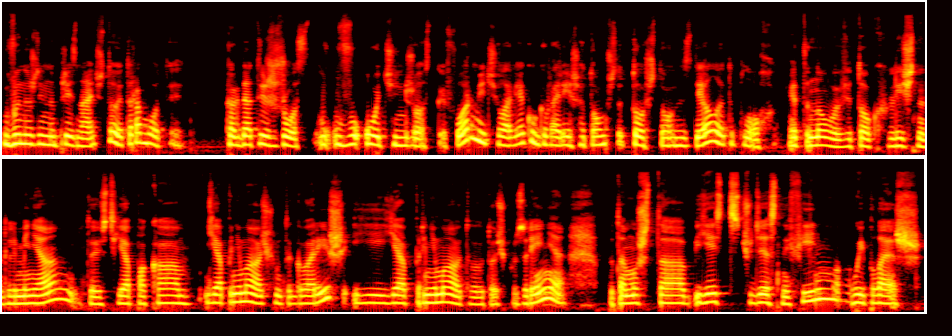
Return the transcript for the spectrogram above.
вынуждена признать, что это работает. Когда ты жест... в очень жесткой форме человеку говоришь о том, что то, что он сделал, это плохо. Это новый виток лично для меня. То есть я пока... Я понимаю, о чем ты говоришь, и я принимаю твою точку зрения, потому что есть чудесный фильм «Whiplash»,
